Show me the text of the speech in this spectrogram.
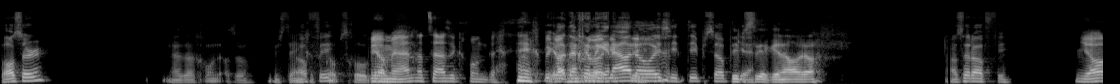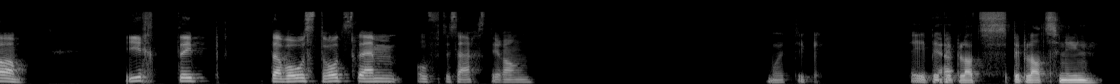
Buzzer? ja da kommt, also müsste eigentlich aufs Tops kommen. Ja, wir haben noch 10 Sekunden. Ich bin Ja, dann können wir genau noch unsere Tipps abgeben. Tipps, genau, ja. Also Raffi. Ja, ich tippe Davos trotzdem auf den sechsten Rang. Mutig. Ich bin Ja. bei, Platz, bei Platz 9.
